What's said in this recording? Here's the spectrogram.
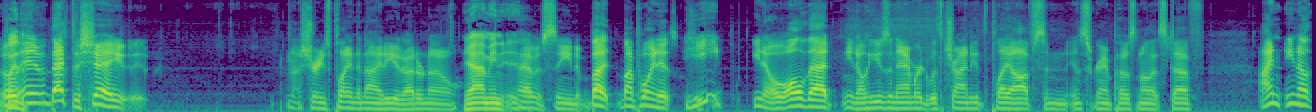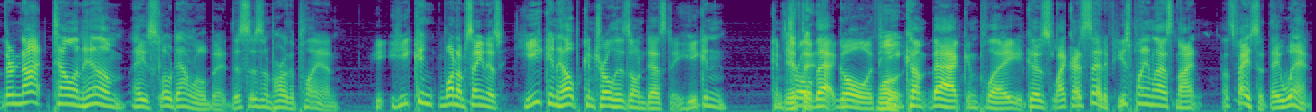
Well, the- and back to Shai. I'm not sure he's playing tonight either. I don't know. yeah, I mean, it- I haven't seen it. But my point is, he, you know, all that, you know, he's enamored with trying to get the playoffs and Instagram posts and all that stuff. I, you know, they're not telling him, hey, slow down a little bit. This isn't part of the plan. He, he can. What I'm saying is, he can help control his own destiny. He can control they- that goal if well- he come back and play. Because, like I said, if he's playing last night, let's face it, they win.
